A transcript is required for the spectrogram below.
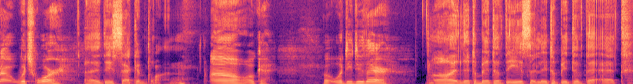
Uh, which war? uh, the second one. Oh, okay. What what do you do there? Oh, a little bit of this, a little bit of that.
